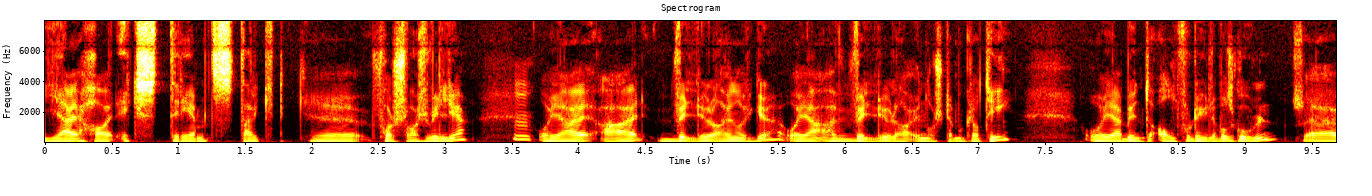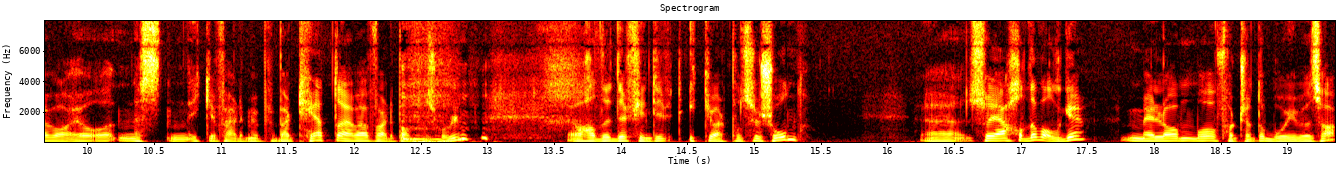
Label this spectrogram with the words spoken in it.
jeg har ekstremt sterk forsvarsvilje. Mm. Og jeg er veldig glad i Norge, og jeg er veldig glad i norsk demokrati. Og jeg begynte altfor tidlig på skolen, så jeg var jo nesten ikke ferdig med pubertet da jeg var ferdig på andre skolen. Og hadde definitivt ikke vært posisjon. Eh, Så jeg hadde valget mellom å fortsette å bo i USA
